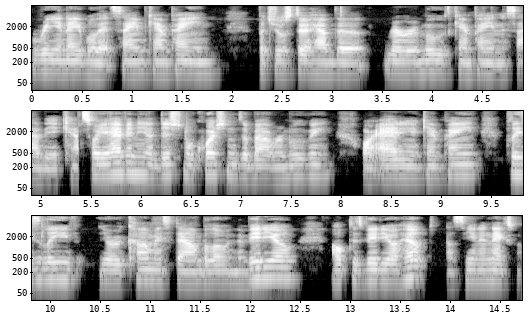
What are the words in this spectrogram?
re-enable that same campaign but you'll still have the, the removed campaign inside the account. So you have any additional questions about removing or adding a campaign, please leave your comments down below in the video. I hope this video helped. I'll see you in the next one.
